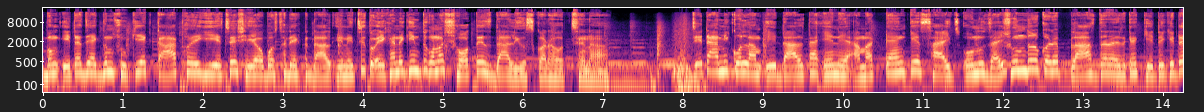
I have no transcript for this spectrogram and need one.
এবং এটা যে একদম শুকিয়ে কাঠ হয়ে গিয়েছে, সেই অবস্থায় একটা ডাল এনেছি। তো এখানে কিন্তু কোনো সতেজ ডাল ইউজ করা হচ্ছে না। যেটা আমি করলাম, এই ডালটা এনে আমার ট্যাঙ্কের সাইজ অনুযায়ী সুন্দর করে প্লাস দ্বারা এটাকে কেটে কেটে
